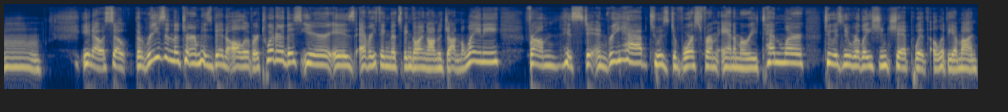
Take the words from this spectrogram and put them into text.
Mm. you know, so the reason the term has been all over Twitter this year is everything that's been going on with John Mulaney, from his stint in rehab to his divorce from Anna Marie Tendler to his new relationship with Olivia Munn.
